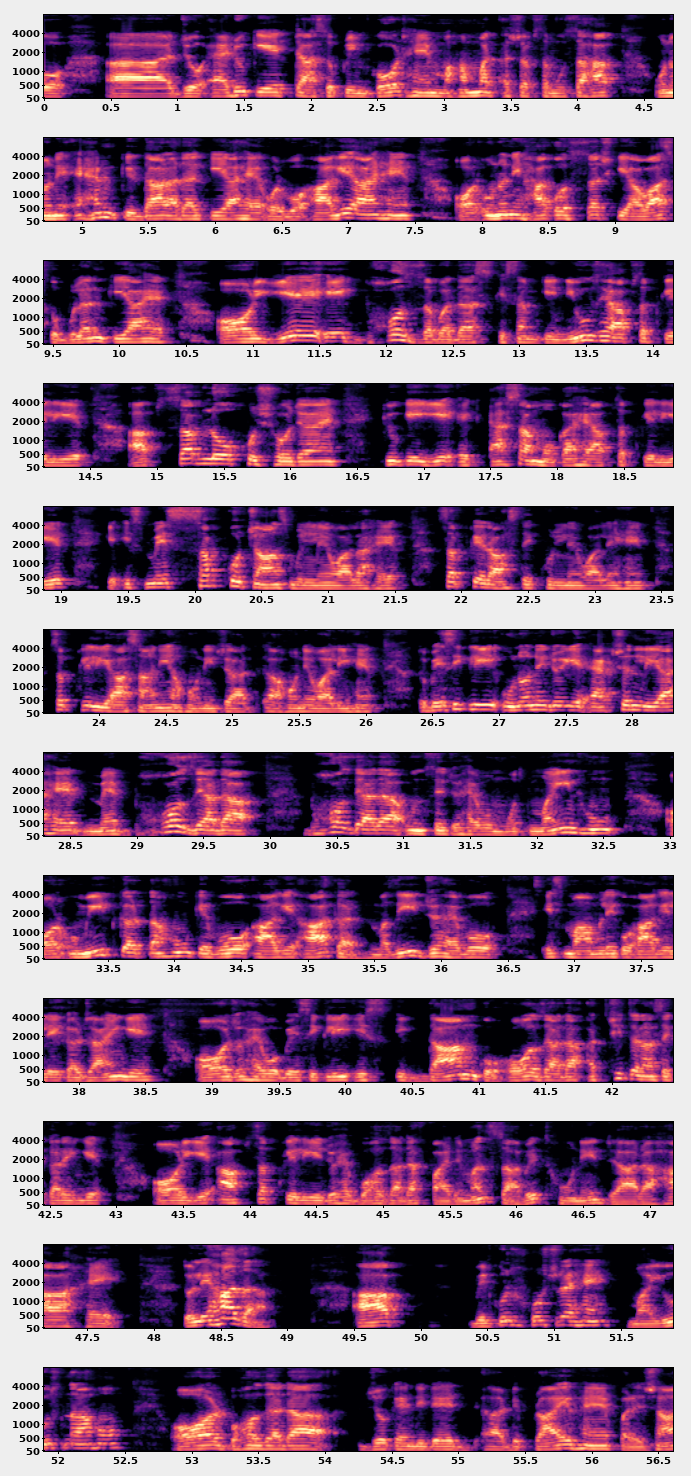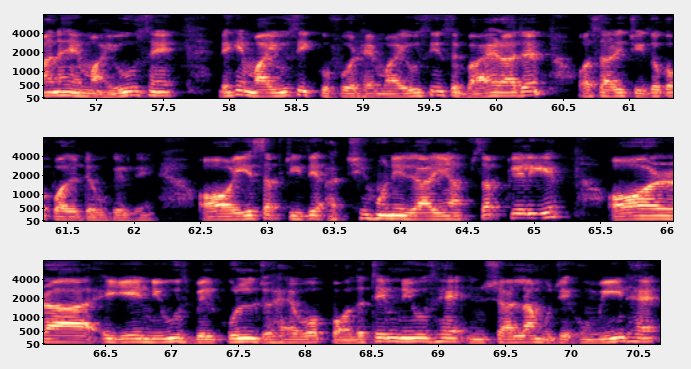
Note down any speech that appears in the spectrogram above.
जो एडवोकेट सुप्रीम कोर्ट हैं, मोहम्मद अशरफ समू साहब, उन्होंने अहम किरदार अदा किया है और वो आगे आए हैं और उन्होंने हक और सच की आवाज़ को बुलंद किया है। और ये एक बहुत ज़बरदस्त किस्म की न्यूज़ है आप सबके लिए। आप सब लोग खुश हो जाएँ, क्योंकि ये एक ऐसा मौका है आप सबके लिए कि इसमें सबको चांस मिलने वाला है, सबके रास्ते खुलने वाले हैं, सबके लिए आसान परेशानियाँ होनी चाह होने वाली हैं। तो बेसिकली उन्होंने जो ये एक्शन लिया है, मैं बहुत ज़्यादा बहुत ज़्यादा उनसे जो है वो मुतमिन हूँ और उम्मीद करता हूँ कि वो आगे आकर, मज़ीद जो है वो इस मामले को आगे लेकर जाएँगे और जो है वो बेसिकली इस इकदाम को और ज़्यादा अच्छी तरह से करेंगे और ये आप सबके लिए जो है बहुत ज़्यादा फ़ायदेमंद साबित होने जा रहा है। तो लिहाजा, आप बिल्कुल खुश रहें मायूस ना हो और बहुत ज़्यादा जो कैंडिडेट डिप्राइव हैं परेशान हैं मायूस हैं देखिए मायूसी कुफुर है मायूसी से बाहर आ जाए और सारी चीज़ों को पॉजिटिव कर लें और ये सब चीज़ें अच्छी होने जा रही हैं आप सबके लिए और ये न्यूज़ बिल्कुल जो है वो पॉजिटिव न्यूज़ है। इन मुझे उम्मीद है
